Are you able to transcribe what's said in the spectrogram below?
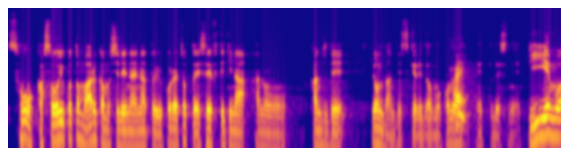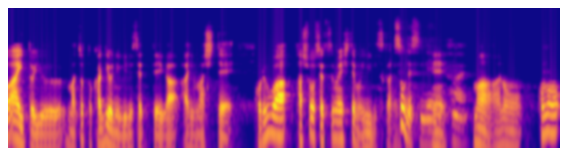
そうか、そういうこともあるかもしれないなという、これはちょっと SF 的な、あの、感じで読んだんですけれども、この、はいえっとですね、BMI という、まあちょっと鍵を握る設定がありまして、これは多少説明してもいいですかね？そうですね。はい。まあ、あの、この、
